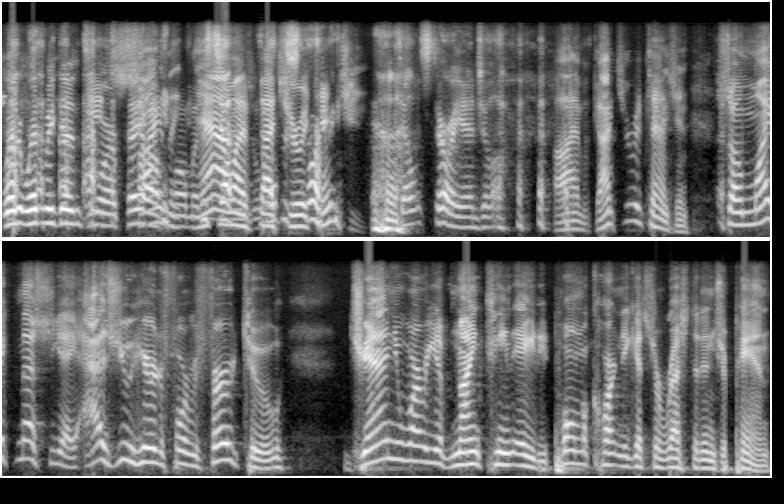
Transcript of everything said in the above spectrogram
when, when we get into our It's payoff moment, Now I've Tell got your story. attention. Tell the story, Angelo. I've got your attention. So, Mike Messier, as you heretofore referred to, January of 1980, Paul McCartney gets arrested in Japan.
